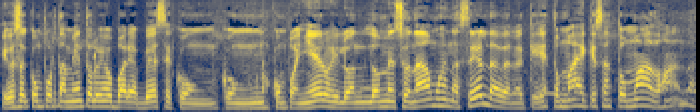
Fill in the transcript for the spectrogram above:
ese comportamiento lo vimos varias veces con, con unos compañeros y lo, lo, mencionábamos en la celda, ¿verdad? Que estos más que esas tomados andan.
